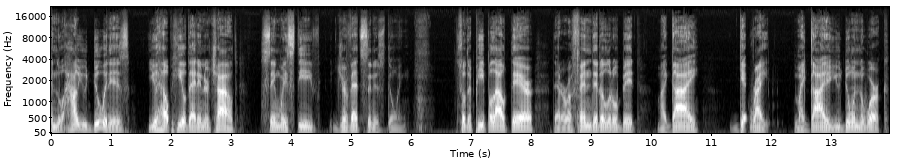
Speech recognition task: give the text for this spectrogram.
And how you do it is you help heal that inner child. Same way Steve Jurvetson is doing. So the people out there that are offended a little bit, my guy, get right. My guy, are you doing the work?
